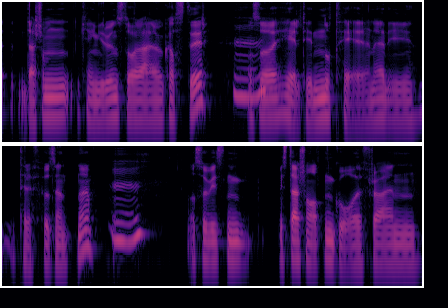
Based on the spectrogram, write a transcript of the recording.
er, dersom kenguruen står her og kaster, mm. og så hele tiden noterer ned de treffprosentene, Mhm. og så hvis, den, hvis det er sånn at den går fra en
